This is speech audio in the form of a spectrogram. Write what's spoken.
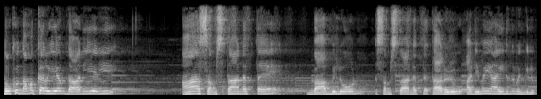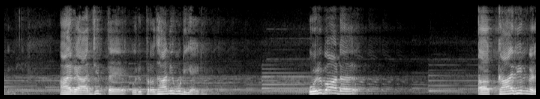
നോക്കൂ നമുക്കറിയാം ദാനിയേൽ ആ സംസ്ഥാനത്തെ ബാബിലോൺ സംസ്ഥാനത്തെ താനൊരു അടിമയായിരുന്നുവെങ്കിലും ആ രാജ്യത്തെ ഒരു പ്രധാനി കൂടിയായിരുന്നു. ഒരുപാട് കാര്യങ്ങൾ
